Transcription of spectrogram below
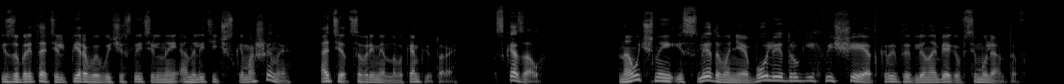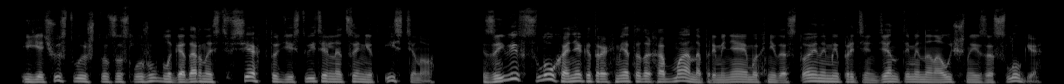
изобретатель первой вычислительной аналитической машины, отец современного компьютера, сказал, «Научные исследования более других вещей открыты для набегов симулянтов, и я чувствую, что заслужу благодарность всех, кто действительно ценит истину, заявив вслух о некоторых методах обмана, применяемых недостойными претендентами на научные заслуги,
